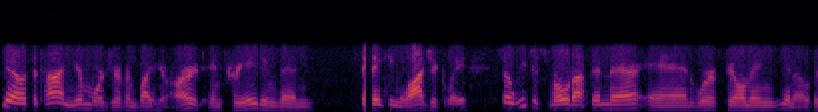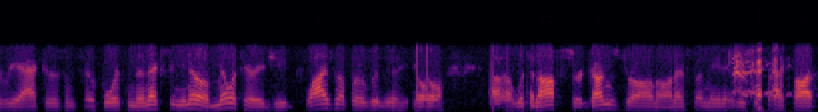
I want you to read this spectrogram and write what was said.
you know, at the time, you're more driven by your art and creating than thinking logically. So we just rolled up in there and we're filming, you know, the reactors and so forth. And the next thing you know, a military jeep flies up over the hill uh, with an officer, guns drawn on us. I mean, it was just, I thought,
